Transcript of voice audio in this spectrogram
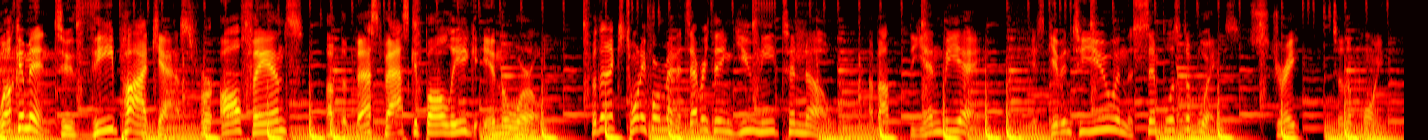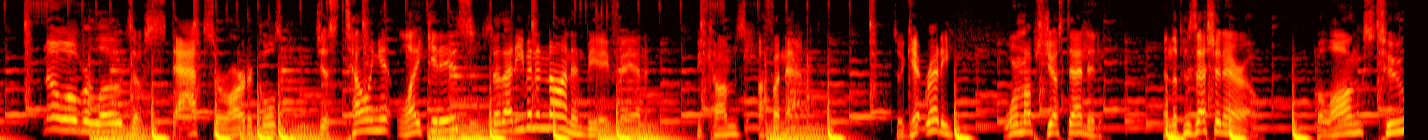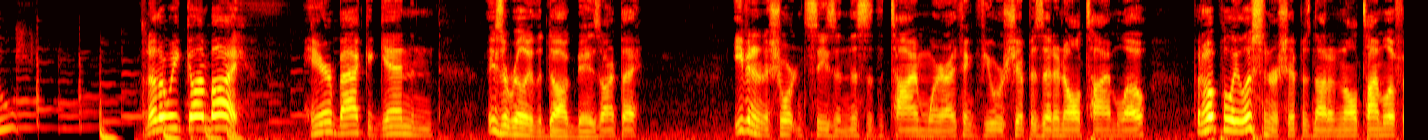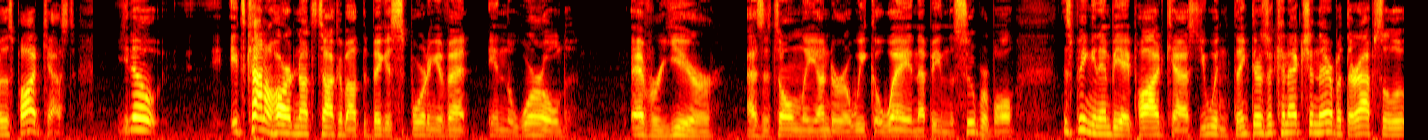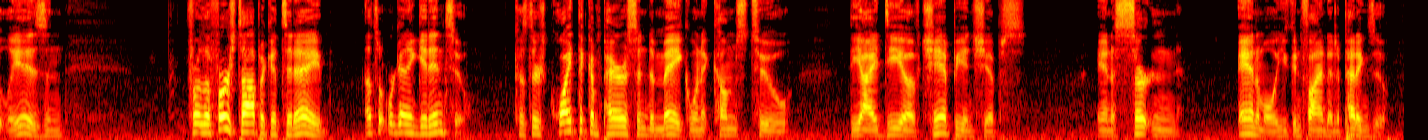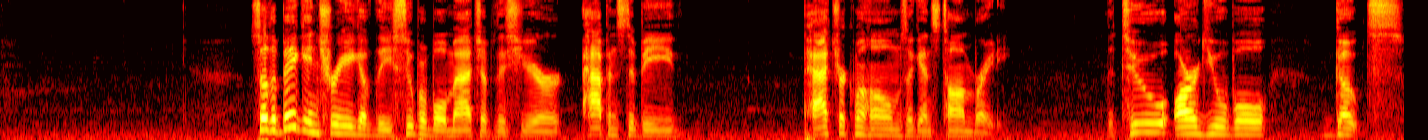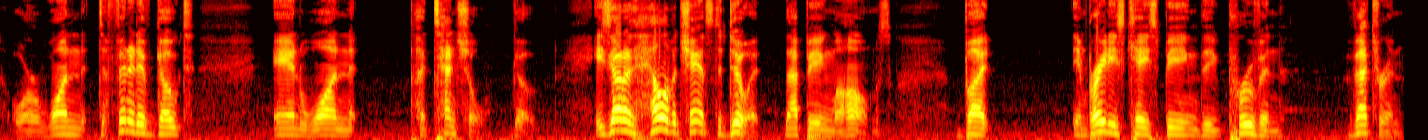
Welcome in to the podcast for all fans of the best basketball league in the world. For the next 24 minutes, everything you need to know about the NBA is given to you in the simplest of ways, straight to the point. No overloads of stats or articles, just telling it like it is so that even a non NBA fan becomes a fanatic. So get ready, warm ups just ended, and the possession arrow belongs to Another week gone by. Here, back again, and these are really the dog days, aren't they? Even in a shortened season, this is the time where I think viewership is at an all time low, but hopefully listenership is not at an all time low for this podcast. You know, it's kind of hard not to talk about the biggest sporting event in the world every year, as it's only under a week away, and that being the Super Bowl. This being an NBA podcast, you wouldn't think there's a connection there, but there absolutely is. And for the first topic of today, that's what we're going to get into. Because there's quite the comparison to make when it comes to the idea of championships and a certain animal you can find at a petting zoo. So, the big intrigue of the Super Bowl matchup this year happens to be Patrick Mahomes against Tom Brady. The two arguable GOATs, or one definitive GOAT and one potential GOAT. He's got a hell of a chance to do it, that being Mahomes. But in Brady's case, being the proven veteran,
